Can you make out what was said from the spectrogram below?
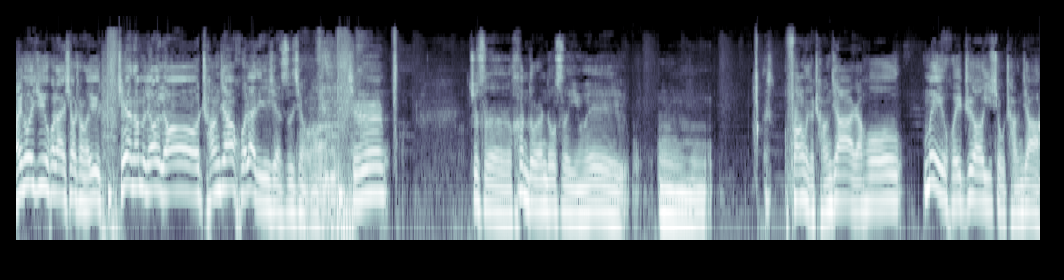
欢迎各位继续回来，笑声雷雨。今天咱们聊一聊长假回来的一些事情啊。其实，就是很多人都是因为，嗯，放了个长假，然后每回只要一休长假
